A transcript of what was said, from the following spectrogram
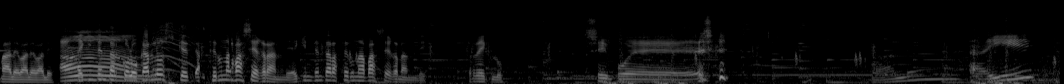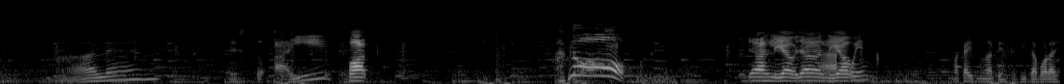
vale, vale, vale. Hay que intentar Ah. colocarlos, que hacer una base grande. Hay que intentar hacer una base grande. Reclu. Sí, pues. Vale. Ahí. Vale. Esto. Ahí. Fuck. ¡No! Ya la has liado, ya la has Ah, liado. Queen. Me ha caído una piececita por ahí.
